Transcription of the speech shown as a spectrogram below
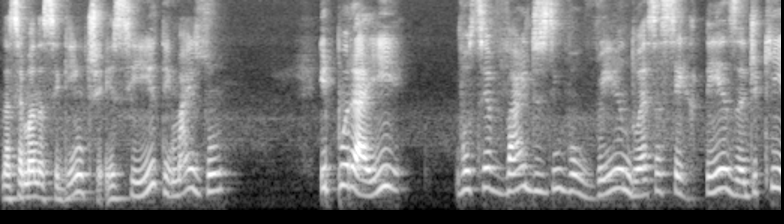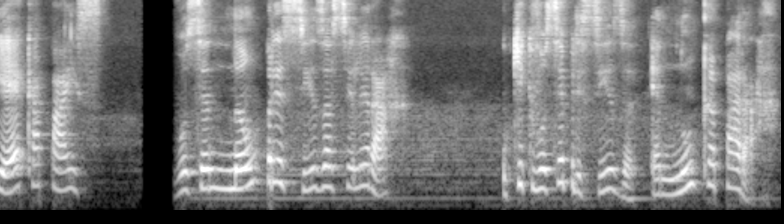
Na semana seguinte, esse item mais um. E por aí você vai desenvolvendo essa certeza de que é capaz. Você não precisa acelerar. O que, que você precisa é nunca parar.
